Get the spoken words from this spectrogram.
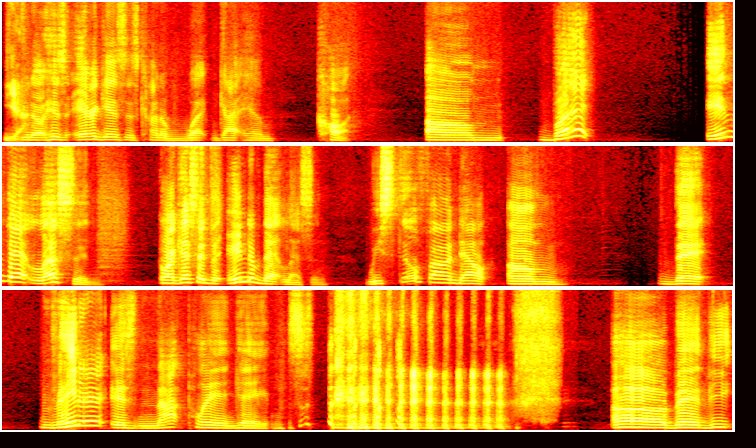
yeah. You know, his arrogance is kind of what got him caught. Um, but in that lesson, or I guess at the end of that lesson, we still found out um that Vader is not playing games. Uh man, the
